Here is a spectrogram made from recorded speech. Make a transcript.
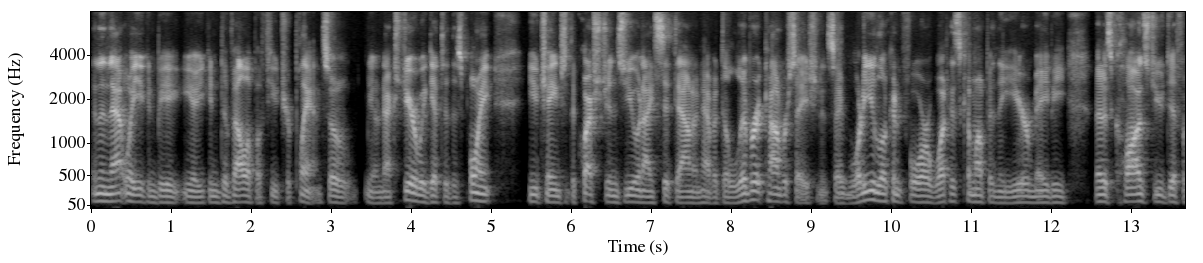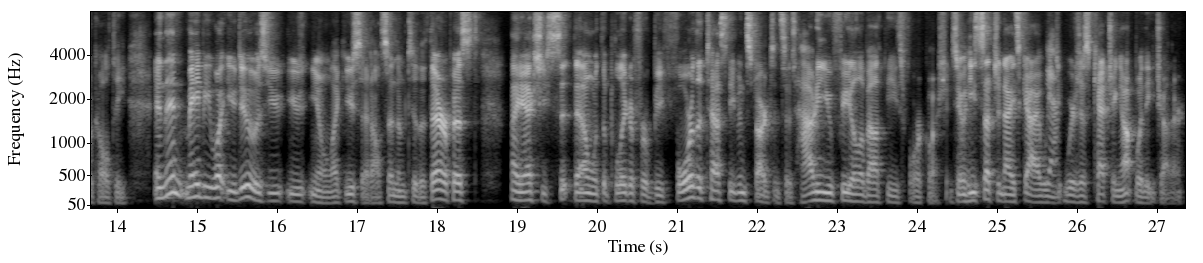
And then that way you can be, you know, you can develop a future plan. So, you know, next year we get to this point, you change the questions, you and I sit down and have a deliberate conversation and say, what are you looking for? What has come up in the year maybe that has caused you difficulty? And then maybe what you do is you you you know, like you said, I'll send them to the therapist I actually sit down with the polygrapher before the test even starts and says, "How do you feel about these four questions?" You know, he's such a nice guy. We, yeah. We're just catching up with each other,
